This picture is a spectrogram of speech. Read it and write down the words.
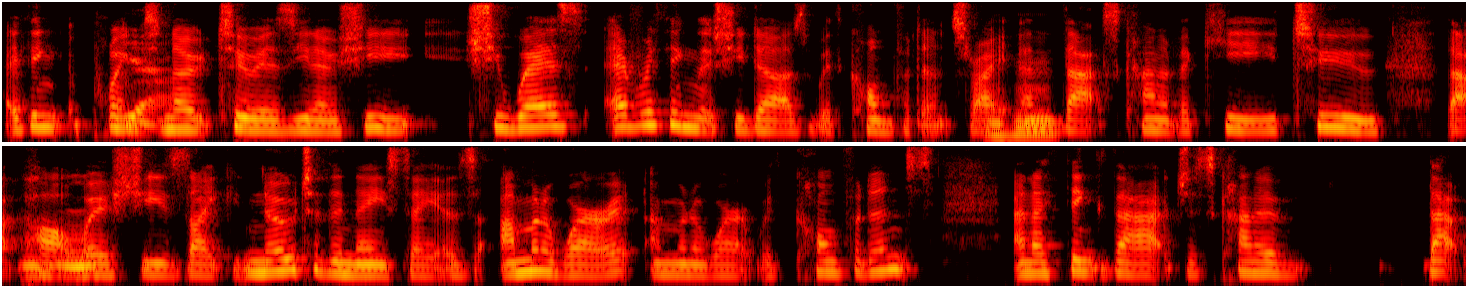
I think a point Yeah. to note too is, you know, she she wears everything that she does with confidence, right? Mhm. And that's kind of a key to that part Mhm. where she's like, no to the naysayers. I'm going to wear it. I'm going to wear it with confidence, and I think that just kind of that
